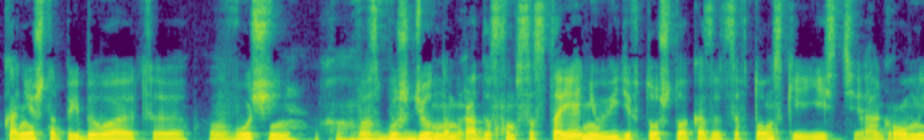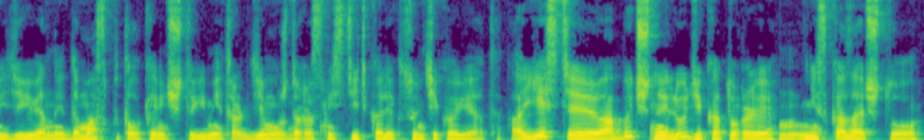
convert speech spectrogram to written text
конечно, пребывают э, в очень возбужденном, радостном состоянии, увидев то, что, оказывается, в Томске есть огромные деревянные дома с потолками 4 метра где можно разместить коллекцию антиквариата. А есть э, обычные люди, которые, не сказать, что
